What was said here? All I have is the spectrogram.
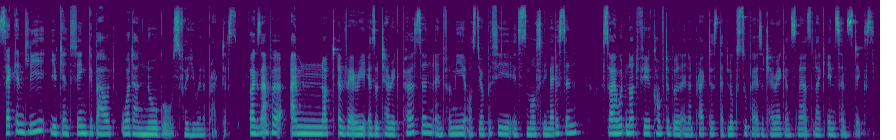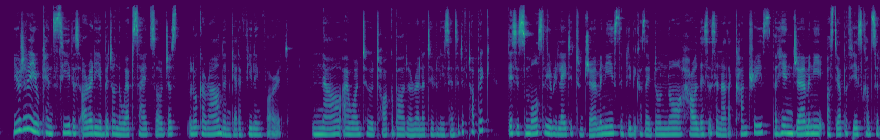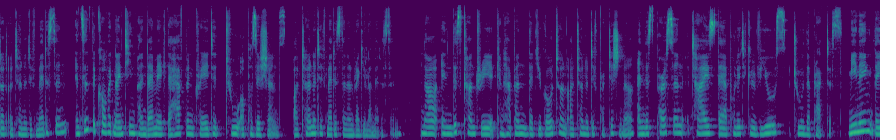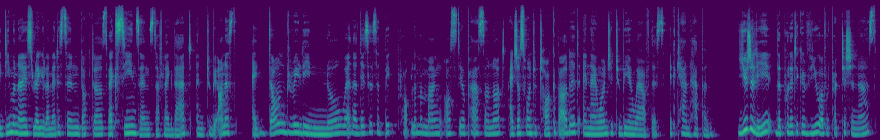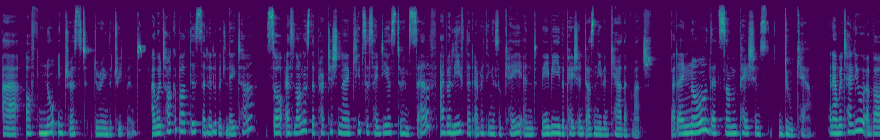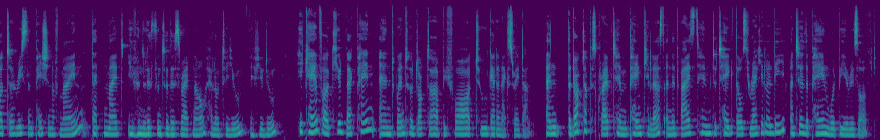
Secondly, you can think about what are no goals for you in a practice. For example, I'm not a very esoteric person, and for me, osteopathy is mostly medicine. So I would not feel comfortable in a practice that looks super esoteric and smells like incense sticks. Usually you can see this already a bit on the website, so just look around and get a feeling for it. Now I want to talk about a relatively sensitive topic This is mostly related to Germany simply because I don't know how this is in other countries. But here in Germany, osteopathy is considered alternative medicine. And since the COVID 19 pandemic, there have been created two oppositions alternative medicine and regular medicine. Now, in this country, it can happen that you go to an alternative practitioner and this person ties their political views to the practice, meaning they demonize regular medicine, doctors, vaccines, and stuff like that. And to be honest, I don't really know whether this is a big problem among osteopaths or not. I just want to talk about it and I want you to be aware of this. It can happen. Usually, the political view of a practitioner are of no interest during the treatment. I will talk about this a little bit later. So, as long as the practitioner keeps his ideas to himself, I believe that everything is okay and maybe the patient doesn't even care that much. But I know that some patients do care. And I will tell you about a recent patient of mine that might even listen to this right now. Hello to you if you do. He came for acute back pain and went to a doctor before to get an x ray done. And the doctor prescribed him painkillers and advised him to take those regularly until the pain would be resolved.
